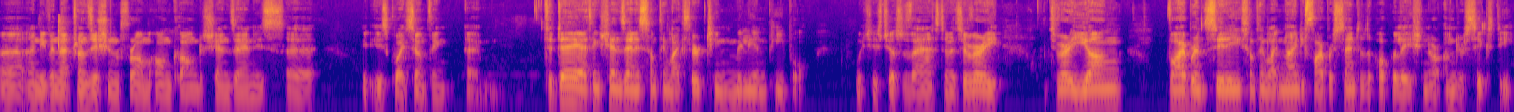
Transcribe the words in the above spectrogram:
uh, and even that transition from Hong Kong to Shenzhen is uh, is quite something. Um, today, I think Shenzhen is something like 13 million people, which is just vast, and it's a very it's a very young, vibrant city. Something like 95% of the population are under 60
